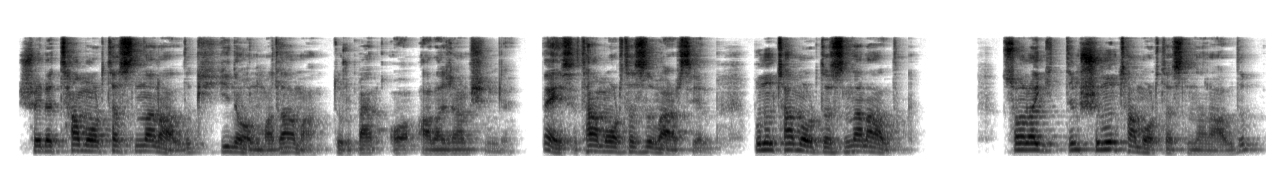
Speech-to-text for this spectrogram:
Şöyle tam ortasından aldık. Yine olmadı ama dur ben o alacağım şimdi. Neyse tam ortası varsayalım. Bunun tam ortasından aldık. Sonra gittim şunun tam ortasından aldım.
